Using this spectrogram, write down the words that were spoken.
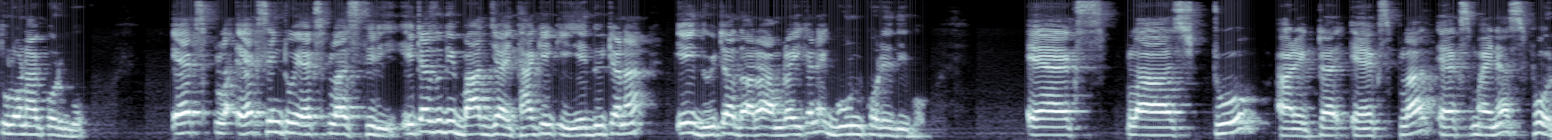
তুলনা করব। X plus x into x plus three এটা যদি বাদ যায়, থাকে কি? এই দুইটা না? এই দুইটা দ্বারা আমরা এখানে গুণ করে দিব। এক্স প্লাস টু আর একটা x plus x minus four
